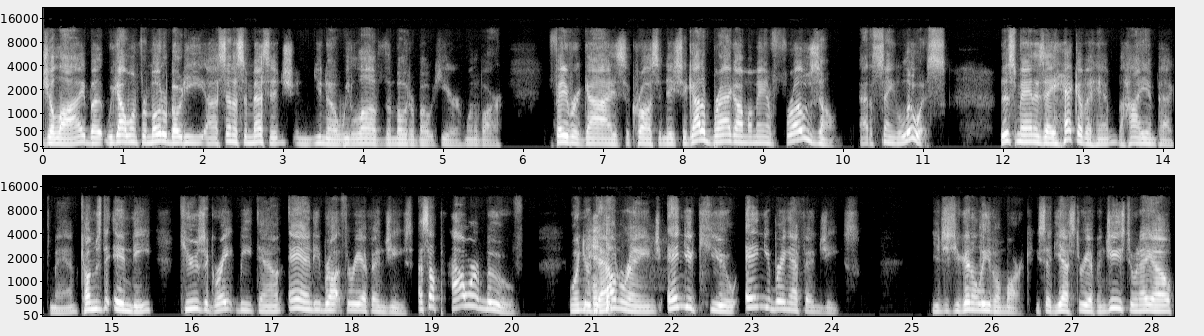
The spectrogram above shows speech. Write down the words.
July, but we got one for Motorboat. He uh, sent us a message, and you know we love the Motorboat here. One of our favorite guys across the nation. Got to brag on my man Frozone out of St. Louis. This man is a heck of a him, the high impact man. Comes to Indy, cues a great beatdown, and he brought three FNGs. That's a power move when you're downrange and you cue and you bring FNGs you just you're going to leave a mark. He said yes, three FNGs to an AO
